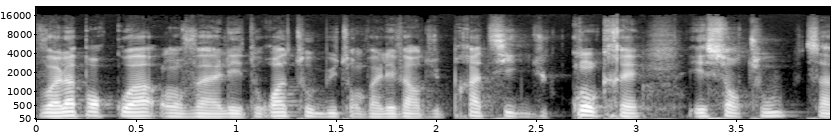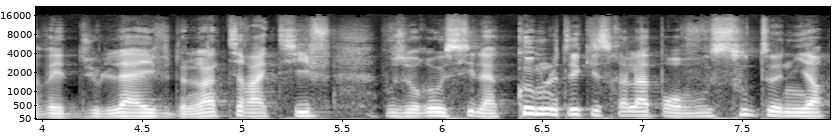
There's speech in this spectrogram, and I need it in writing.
Voilà pourquoi on va aller droit au but, on va aller vers du pratique, du concret et surtout, ça va être du live, de l'interactif. Vous aurez aussi la communauté qui sera là pour vous soutenir.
